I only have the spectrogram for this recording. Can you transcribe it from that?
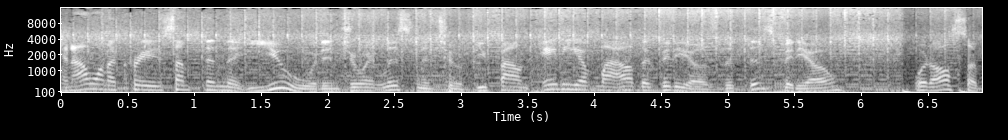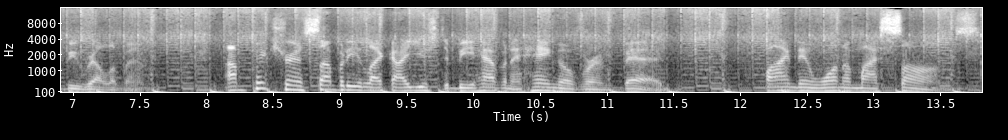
and I want to create something that you would enjoy listening to if you found any of my other videos that this video would also be relevant. I'm picturing somebody like I used to be having a hangover in bed, finding one of my songs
